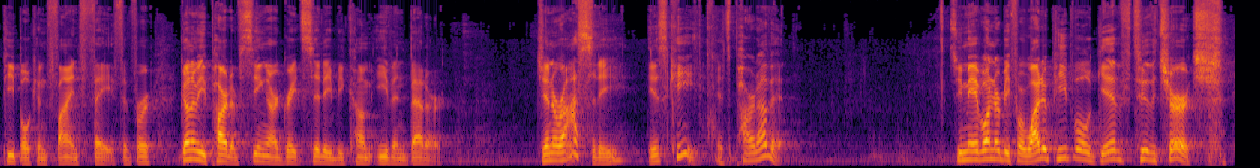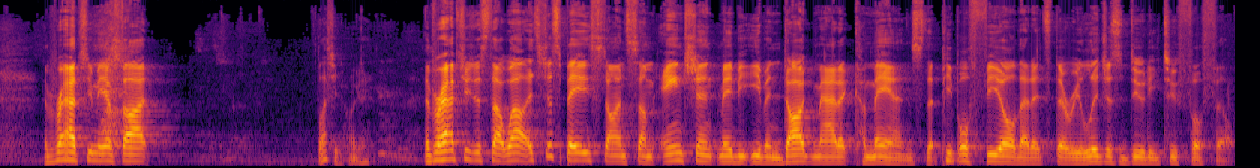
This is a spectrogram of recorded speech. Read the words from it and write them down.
people can find faith, if we're going to be part of seeing our great city become even better, generosity is key. It's part of it. So, you may have wondered before why do people give to the church? And perhaps you may have thought, bless you, okay. And perhaps you just thought, well, it's just based on some ancient, maybe even dogmatic commands that people feel that it's their religious duty to fulfill.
